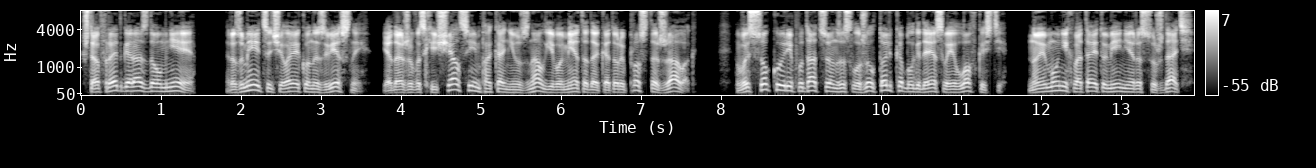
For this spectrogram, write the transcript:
что Фред гораздо умнее. Разумеется, человек он известный. Я даже восхищался им, пока не узнал его метода, который просто жалок. Высокую репутацию он заслужил только благодаря своей ловкости, но ему не хватает умения рассуждать,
